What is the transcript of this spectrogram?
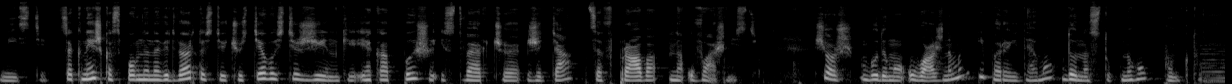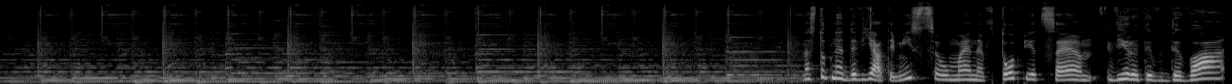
місті. Ця книжка сповнена відвертості і чуттєвості жінки, яка пише і стверджує, життя це вправа на уважність. Що ж, будемо уважними і перейдемо до наступного пункту. Наступне дев'яте місце у мене в топі це вірити в дива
